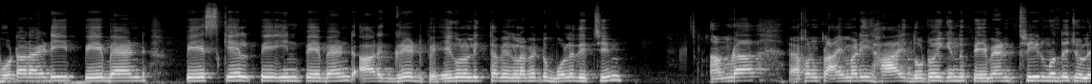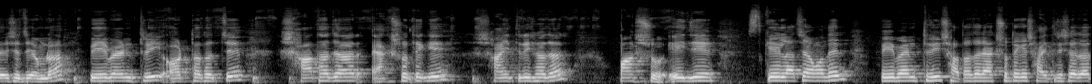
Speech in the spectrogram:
voter ID pay band pay scale pay in pay band আর গ্রেড পে এগুলো লিখতে হবে, এগুলো আমি একটু বলে দিচ্ছি। আমরা এখন প্রাইমারি হাই দুটোই কিন্তু পে ব্যান্ড থ্রির মধ্যে চলে এসেছি আমরা। পে ব্যান্ড থ্রি অর্থাৎ হচ্ছে সাত হাজার একশো থেকে সাঁত্রিশ হাজার পাঁচশো। এই যে স্কেল আছে আমাদের পে ব্যান্ড থ্রি সাত হাজার একশো থেকে সাঁত্রিশ হাজার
